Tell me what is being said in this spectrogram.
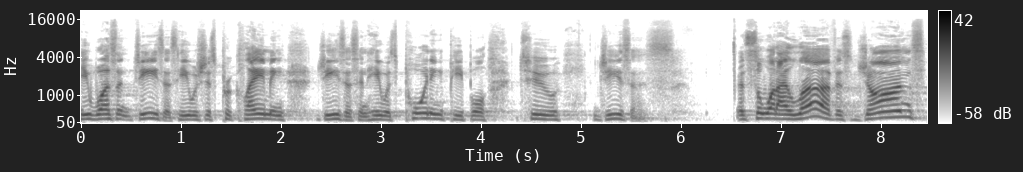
He wasn't Jesus. He was just proclaiming Jesus and he was pointing people to Jesus. And so, what I love is John's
